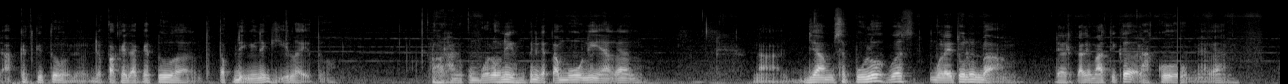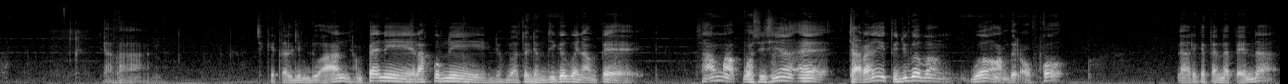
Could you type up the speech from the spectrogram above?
Jaket gitu udah, udah pakai jaket dua tetap dinginnya gila itu. Orang kumbolo nih mungkin ketemu nih ya kan. Nah jam 10 gue mulai turun bang. Dari Kalimati ke Rakum ya kan. Jalan sekitar jam 2an nyampe nih Rakum nih jam 2 atau jam 3 gue nyampe sama posisinya eh caranya itu juga bang gue ngambil rokok lari ke tenda-tenda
